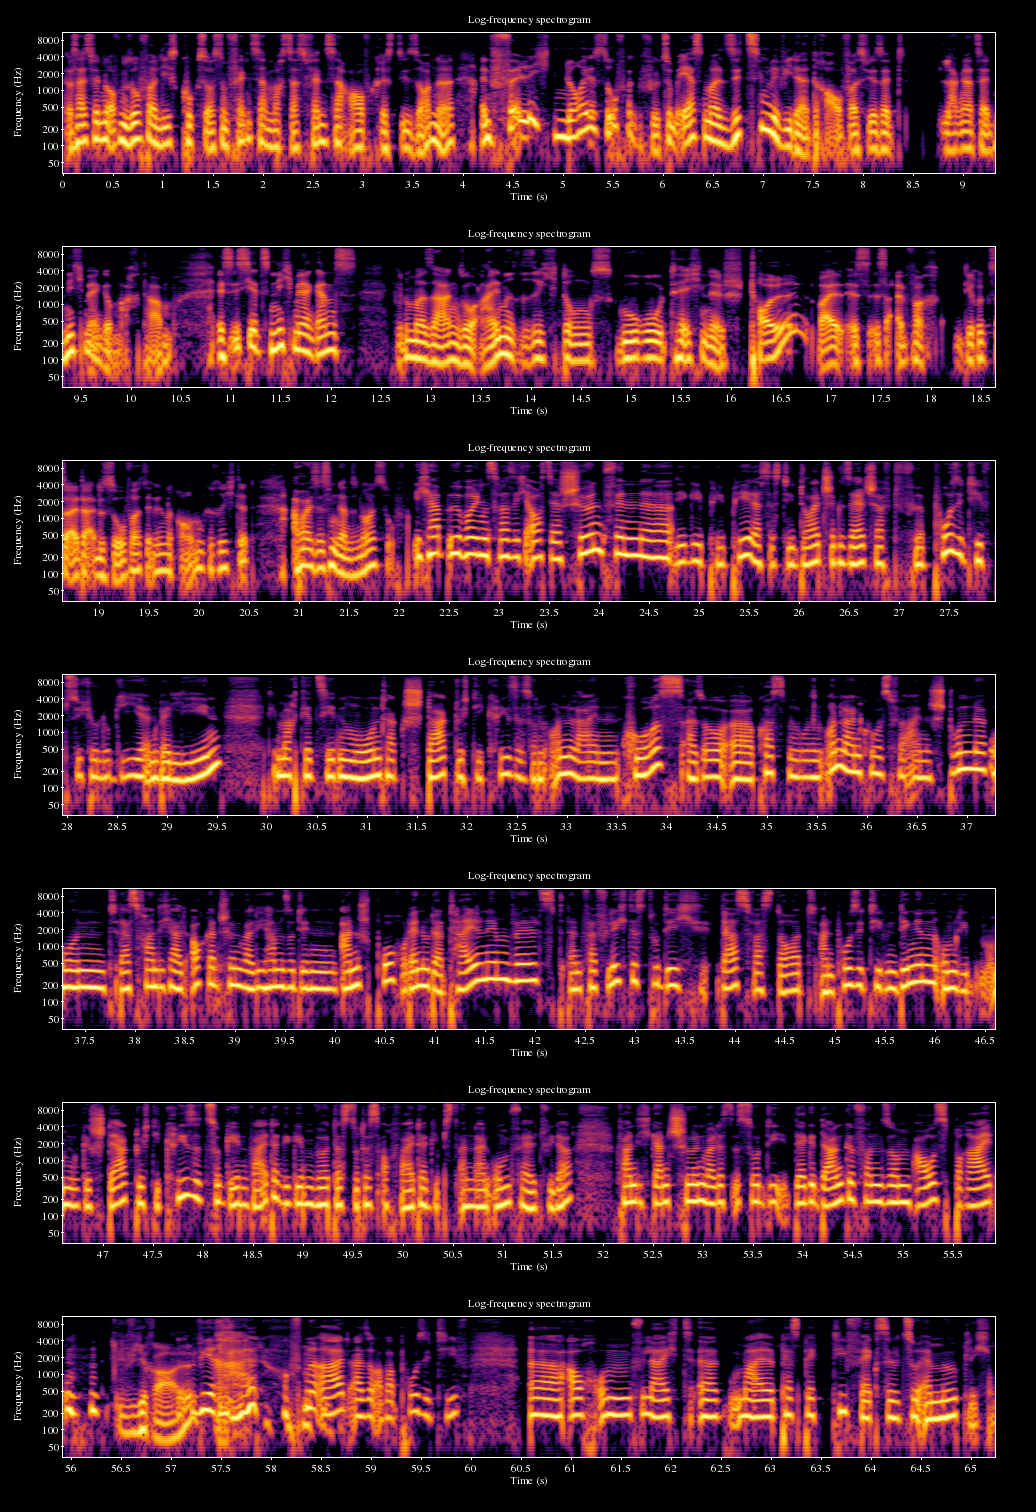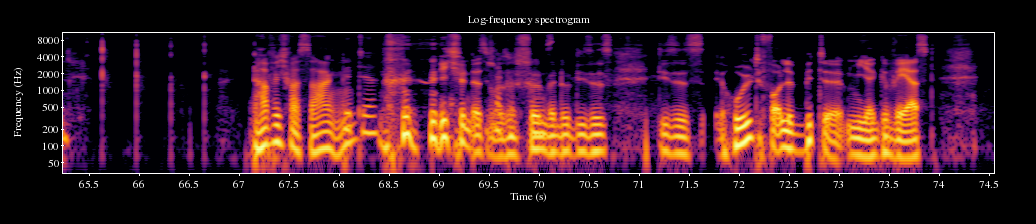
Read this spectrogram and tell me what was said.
Das heißt, wenn du auf dem Sofa liegst, guckst du aus dem Fenster, machst das Fenster auf, kriegst die Sonne. Ein völlig neues Sofagefühl. Zum ersten Mal sitzen wir wieder drauf, was wir seit langer Zeit nicht mehr gemacht haben. Es ist jetzt nicht mehr ganz, ich würde mal sagen, so Einrichtungsguru-technisch toll, weil es ist einfach die Rückseite eines Sofas in den Raum gerichtet, aber es ist ein ganz neues Sofa. Ich habe übrigens, was ich auch sehr schön finde, die GPP, das ist die Deutsche Gesellschaft für Positivpsychologie in Berlin, die macht jetzt jeden Montag stark durch die Krise so einen Online-Kurs, also äh, kostenlosen Online-Kurs für eine Stunde und das fand ich halt auch auch ganz schön, weil die haben so den Anspruch, wenn du da teilnehmen willst, dann verpflichtest du dich, das, was dort an positiven Dingen, um die, um gestärkt durch die Krise zu gehen, weitergegeben wird, dass du das auch weitergibst an dein Umfeld wieder. Fand ich ganz schön, weil das ist so die, der Gedanke von so einem Ausbreiten. Viral. Viral auf eine Art, also aber positiv. Äh, auch um vielleicht äh, mal Perspektivwechsel zu ermöglichen. Darf ich was sagen? Bitte. Ich finde das immer so schön, Angst. wenn du dieses, dieses huldvolle Bitte mir gewährst.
